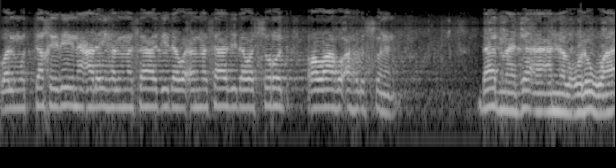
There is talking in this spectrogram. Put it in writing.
والمتخذين عليها المساجد والمساجد والسرد رواه أهل السنن. باب ما جاء أن الغلو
